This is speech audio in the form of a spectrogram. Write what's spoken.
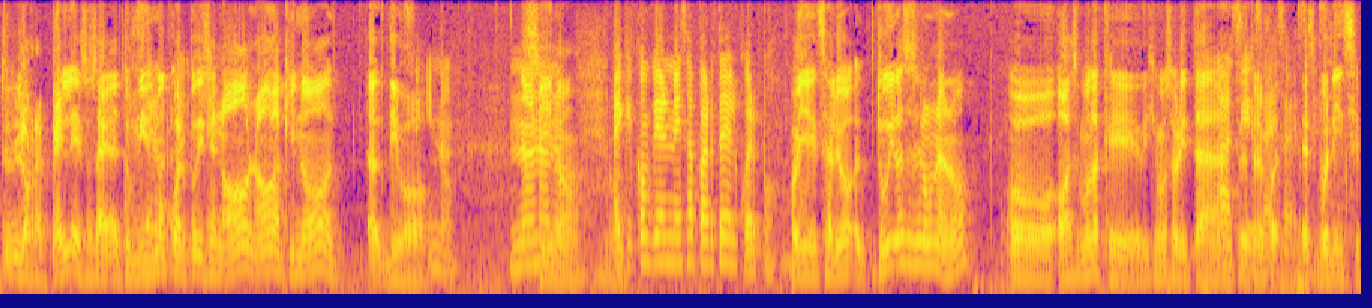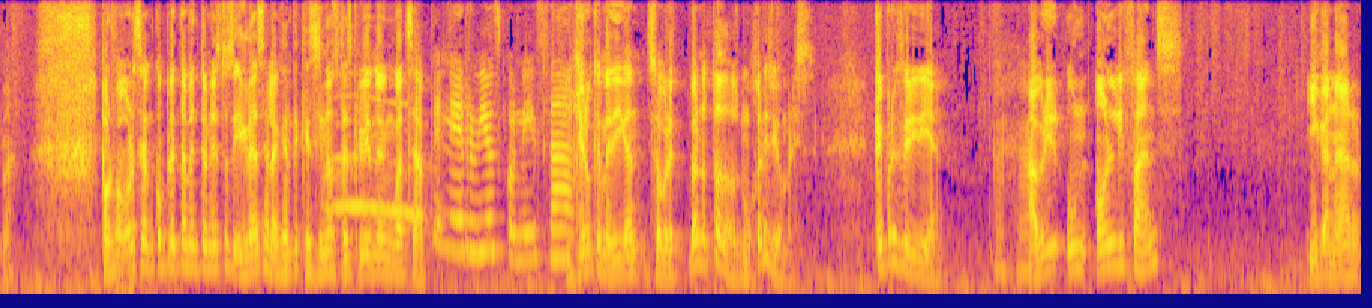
lo repeles, o sea, tu mismo cuerpo dice, no, no, aquí no. Ah, Digo, Sí, no. No, no, Sí, no, no, no. Hay que confiar en esa parte del cuerpo. oye, salió, tú ibas a hacer una, ¿no? O, o hacemos la que dijimos ahorita. Ah, sí, esa, es buenísima. Por favor, sean completamente honestos y gracias a la gente que sí nos está escribiendo en WhatsApp. Qué nervios con esa. Y quiero que me digan sobre, bueno, todos, mujeres y hombres. ¿Qué preferirían? Ajá. ¿Abrir un OnlyFans y ganar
